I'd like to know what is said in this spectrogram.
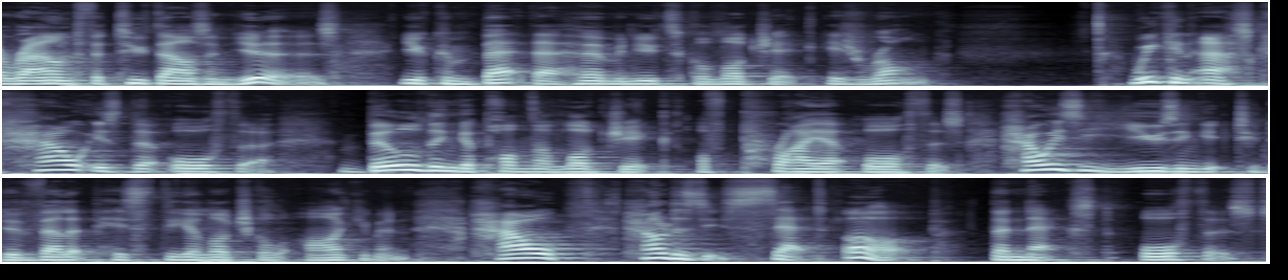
around for 2,000 years, you can bet their hermeneutical logic is wrong. We can ask how is the author building upon the logic of prior authors? How is he using it to develop his theological argument? How, how does it set up the next authors?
